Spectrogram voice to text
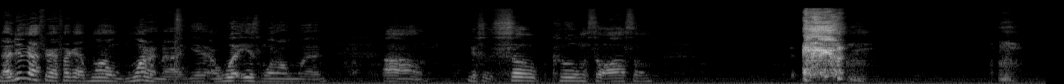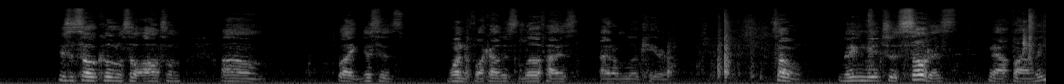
Now I do got to figure out if I got one on one or not yet, or what is one on one. Um, this is so cool and so awesome. This is so cool and so awesome. Um, like this is wonderful. Like I just love how this item look here. So now we can get to the sodas now finally.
